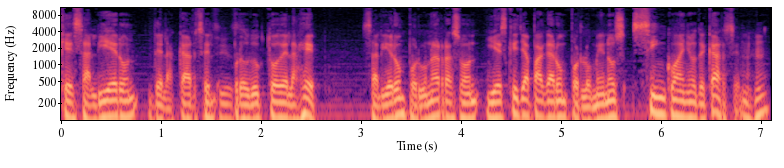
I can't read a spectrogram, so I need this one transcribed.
que salieron de la cárcel producto de la JEP. Salieron por una razón y es que ya pagaron por lo menos cinco años de cárcel.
